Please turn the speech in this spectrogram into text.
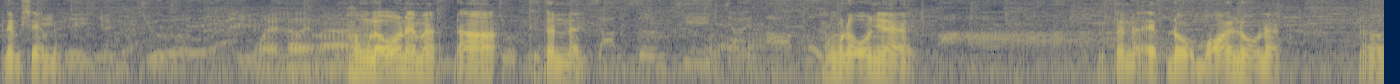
anh em xem này. Không lỗ này mà. Đó, thì tinh này. Không lỗ nha. Thì tinh là ép đồ mỏi luôn nè. Đó,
